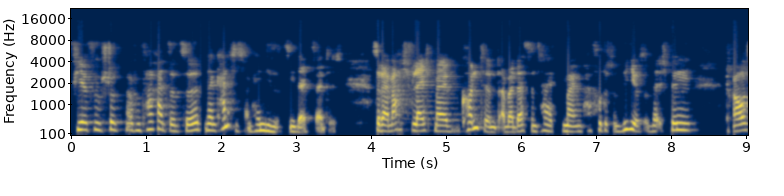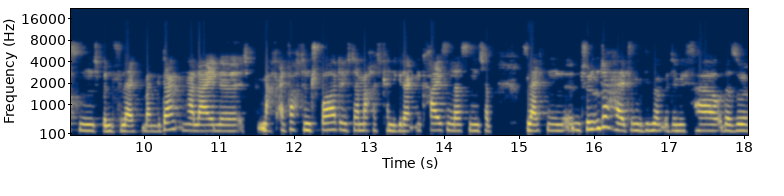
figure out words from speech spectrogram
vier, fünf Stunden auf dem Fahrrad sitze, dann kann ich nicht am Handy sitzen gleichzeitig. So, da mache ich vielleicht mal Content, aber das sind halt mal ein paar Fotos und Videos. Und ich bin draußen, ich bin vielleicht mit meinen Gedanken alleine, ich mache einfach den Sport, den ich da mache, ich kann die Gedanken kreisen lassen, ich habe vielleicht ein, eine schöne Unterhaltung mit jemandem, mit dem ich fahre oder so.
